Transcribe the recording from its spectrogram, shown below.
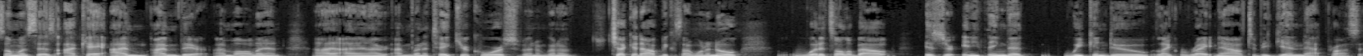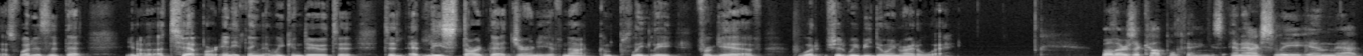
someone says, "Okay, I'm I'm there. I'm all in. I, I, I'm going to take your course and I'm going to check it out because I want to know what it's all about." Is there anything that we can do like right now to begin that process? What is it that you know a tip or anything that we can do to to at least start that journey, if not completely forgive? What should we be doing right away? Well, there's a couple things, and actually, in that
